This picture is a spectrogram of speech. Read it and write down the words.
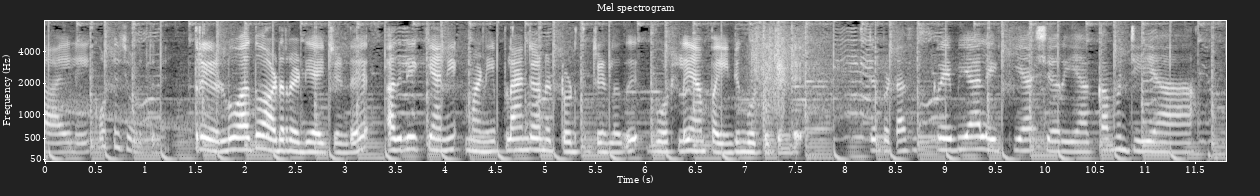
തായലേക്ക് ഒട്ടിച്ചു കൊടുത്തിന് ഇത്രയേ ഉള്ളൂ. അതും അവിടെ റെഡി ആയിട്ടുണ്ട്. അതിലേക്ക് ഞാൻ മണി പ്ലാന്റ് ആണ് ഇട്ട് കൊടുത്തിട്ടുള്ളത്. ബോട്ടിൽ ഞാൻ പെയിന്റും കൊടുത്തിട്ടുണ്ട്. ഇഷ്ടപ്പെട്ടാൽ സബ്സ്ക്രൈബ് ചെയ്യുക ലൈക്ക് ചെയ്യുക ഷെയർ ചെയ്യുക കമന്റ് ചെയ്യുക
